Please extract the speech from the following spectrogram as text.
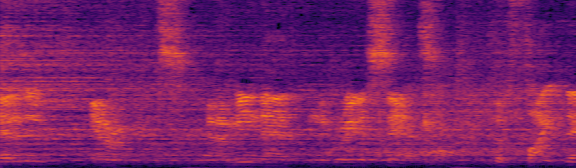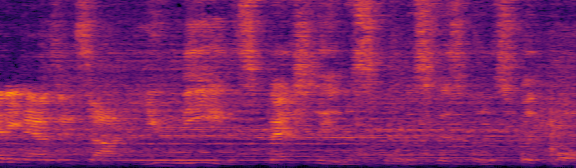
Competitive arrogance, and I mean that in the greatest sense. The fight that he has inside. You need, especially in a sport as physical as football,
